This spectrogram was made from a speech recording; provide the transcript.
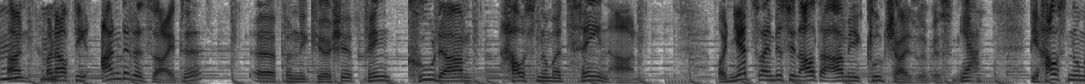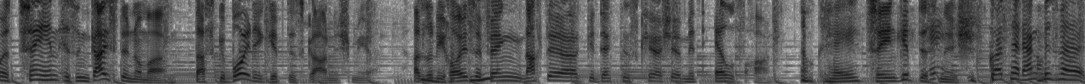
Und, und auf die andere Seite äh, von der Kirche fing Kudamm Haus Nummer 10 an. Und jetzt ein bisschen alter Army Klugscheiße wissen. Ja. Die Hausnummer 10 ist eine Geisternummer. Das Gebäude gibt es gar nicht mehr. Also die Häuser fängen nach der Gedächtniskirche mit 11 an. Okay. 10 gibt es nicht. Gott sei Dank müssen wir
